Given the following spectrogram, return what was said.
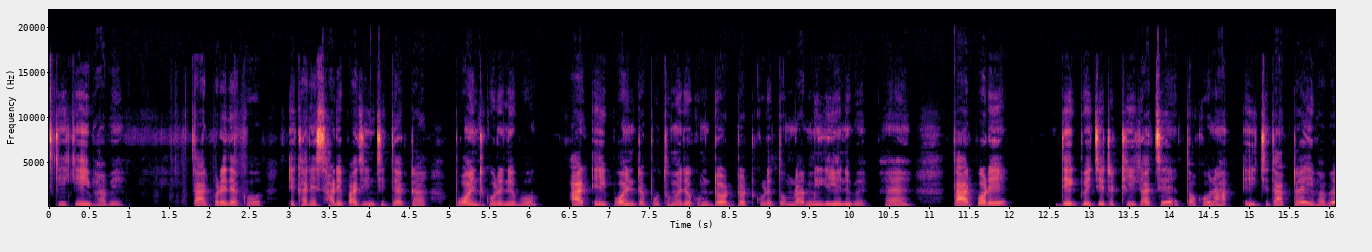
ঠিক এইভাবে। তারপরে দেখো এখানে সাড়ে পাঁচ ইঞ্চিতে একটা পয়েন্ট করে নেব আর এই পয়েন্টটা প্রথমে এরকম ডট ডট করে তোমরা মিলিয়ে নেবে হ্যাঁ? তারপরে দেখবে যেটা ঠিক আছে, তখন এই যে দাগটা এভাবে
